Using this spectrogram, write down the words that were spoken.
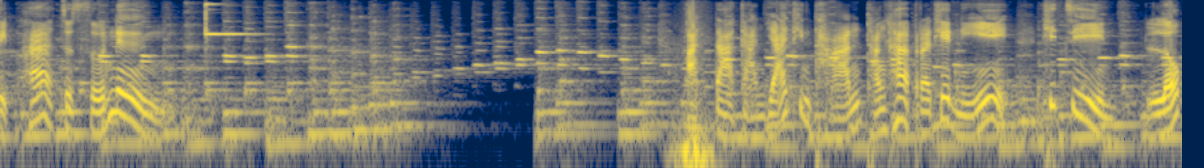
15.01อัตราการย้ายถิ่นฐานทั้ง 5 ประเทศนี้ ที่จีน ลบ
